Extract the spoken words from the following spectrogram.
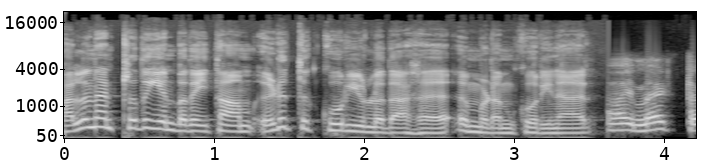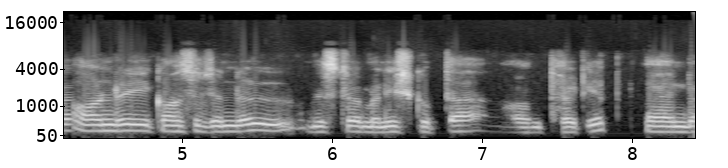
பலனற்றது என்பதை தாம் எடுத்துக் கூறியுள்ளதாக எம்மிடம் கூறினார். ஐ மெட் ஆன்ரி consul general Mr Manish Gupta on thirtieth and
